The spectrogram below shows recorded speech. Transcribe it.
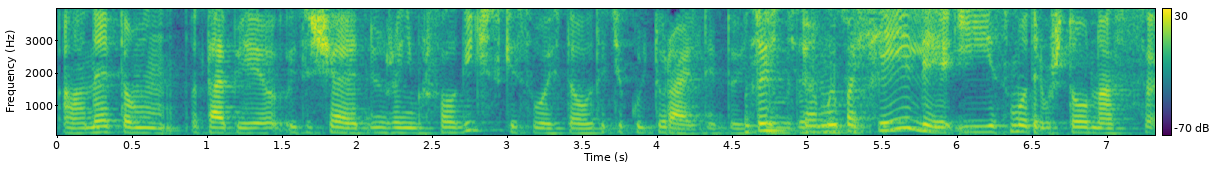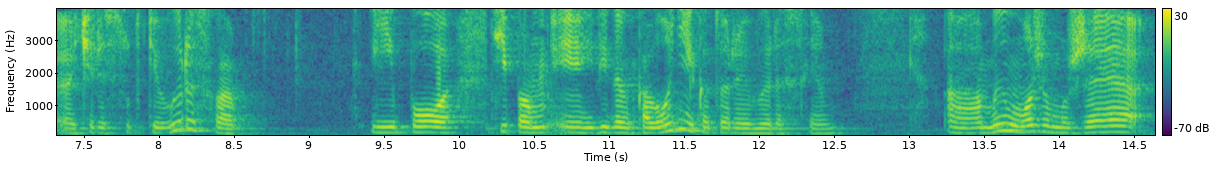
А, На этом этапе изучают уже не морфологические свойства, а вот эти культуральные. То есть, то есть мы должны мы посеяли и смотрим, что у нас э, через сутки выросло, и по типам и видам колоний, которые выросли, мы можем уже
